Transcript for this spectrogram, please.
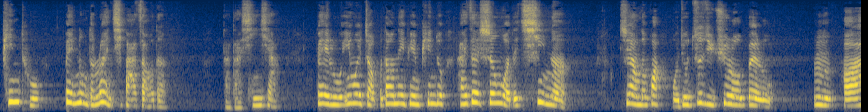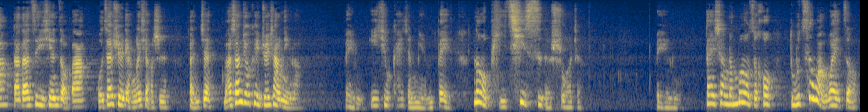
拼图被弄得乱七八糟的。达达心想：贝鲁因为找不到那片拼图，还在生我的气呢。这样的话，我就自己去喽，贝鲁。嗯，好啊，达达自己先走吧，我再睡两个小时，反正马上就可以追上你了。贝鲁依旧盖着棉被，闹脾气似的说着。贝鲁戴上了帽子后，独自往外走。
